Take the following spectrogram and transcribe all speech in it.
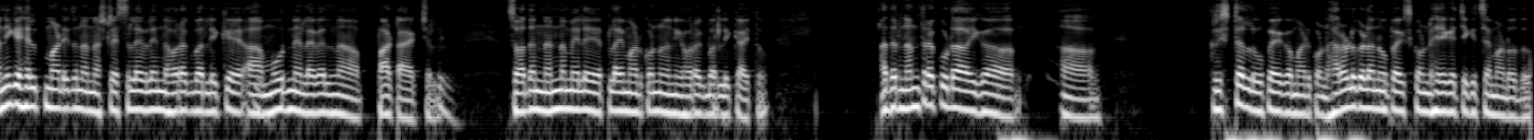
ನನಗೆ ಹೆಲ್ಪ್ ಮಾಡಿದ್ದು ನನ್ನ ಸ್ಟ್ರೆಸ್ ಲೆವೆಲಿಂದ ಹೊರಗೆ ಬರಲಿಕ್ಕೆ ಆ ಮೂರನೇ ಲೆವೆಲ್ನ ಪಾಠ ಆ್ಯಕ್ಚುಲಿ ಸೊ ಅದನ್ನು ನನ್ನ ಮೇಲೆ ಅಪ್ಲೈ ಮಾಡಿಕೊಂಡು ನನಗೆ ಹೊರಗೆ ಬರಲಿಕ್ಕಾಯಿತು. ಅದರ ನಂತರ ಕೂಡ ಈಗ ಕ್ರಿಸ್ಟಲ್ ಉಪಯೋಗ ಮಾಡಿಕೊಂಡು, ಹರಳುಗಳನ್ನು ಉಪಯೋಗಿಸ್ಕೊಂಡು ಹೇಗೆ ಚಿಕಿತ್ಸೆ ಮಾಡೋದು?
